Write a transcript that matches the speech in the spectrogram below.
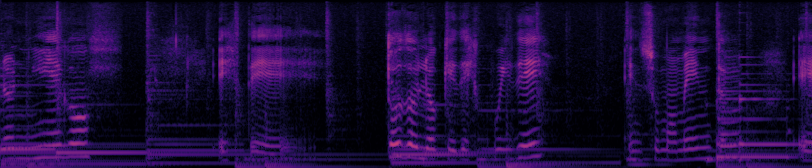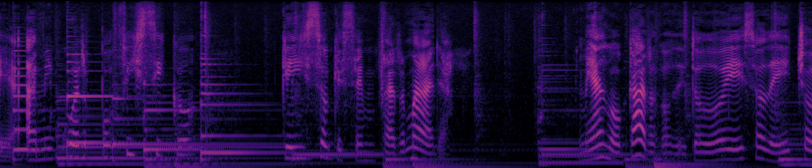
No niego este, todo lo que descuidé en su momento eh, a mi cuerpo físico que hizo que se enfermara me hago cargo de todo eso, de hecho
